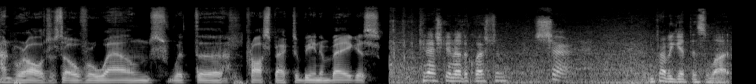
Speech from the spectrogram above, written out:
and we're all just overwhelmed with the prospect of being in Vegas. Can I ask you another question? Sure. You probably get this a lot.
